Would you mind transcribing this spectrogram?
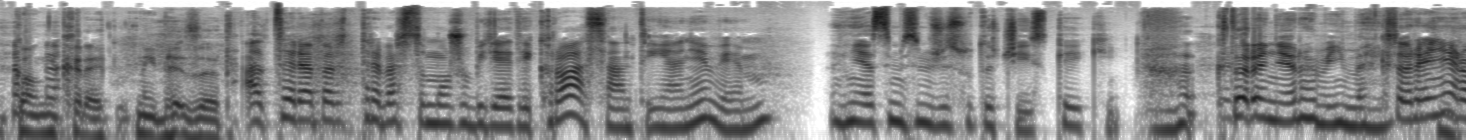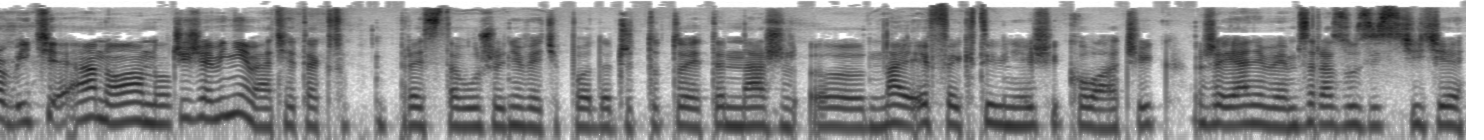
konkrétny dezert. A treba, treba to môžu byť aj tie croissanty, ja neviem. Ja si myslím, že sú to cheesecakey, ktoré nerobíme. Ktoré nerobíte, áno, áno. Čiže vy nemáte takto predstavu, že neviete povedať, že toto je ten náš uh, najefektívnejší koláčik. Že ja neviem, zrazu zistíte,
